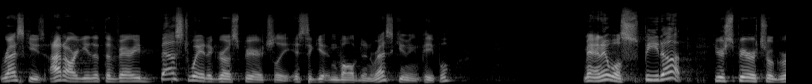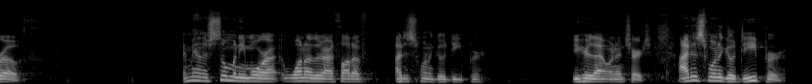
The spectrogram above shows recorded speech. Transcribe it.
rescues. I'd argue that the very best way to grow spiritually is to get involved in rescuing people Man, it will speed up your spiritual growth. And man, there's so many more. One other I thought of, I just want to go deeper. You hear that one in church. I just want to go deeper.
